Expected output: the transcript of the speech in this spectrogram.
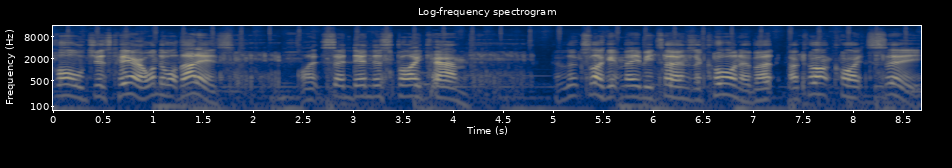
hole just here. I wonder what that is. Let's send in the spy cam. It looks like it maybe turns a corner, but I can't quite see.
